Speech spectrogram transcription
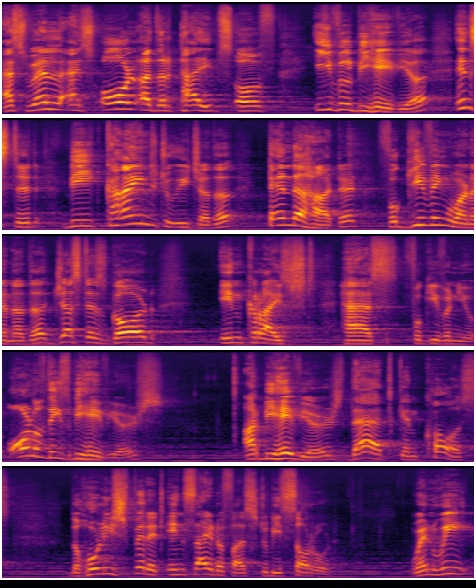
as well as all other types of evil behavior. Instead, be kind to each other, tender hearted, forgiving one another, just as God in Christ has forgiven you. All of these behaviors are behaviors that can cause the Holy Spirit inside of us to be sorrowed. When we,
